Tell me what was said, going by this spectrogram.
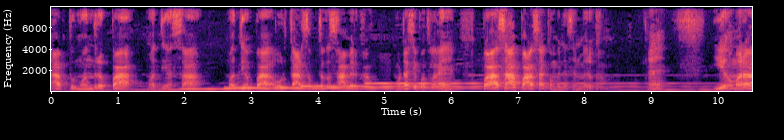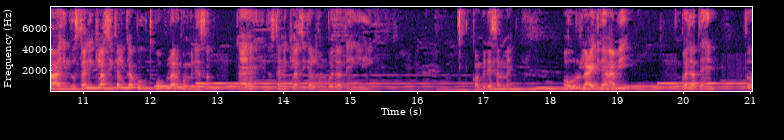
आप मंद्र पा, मध्य सा, मध्य पा और तार सप्तक सा में रखा हूँ। मोटा से पतला, है? पा, सा पा, सा कॉम्बिनेशन में रखा हूँ। है? ये हमारा हिंदुस्तानी क्लासिकल का बहुत पॉपुलर कॉम्बिनेशन है? हिंदुस्तानी क्लासिकल हम बजाते हैं यही कॉम्बिनेशन में। और लाइट गाना भी बजाते हैं। तो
